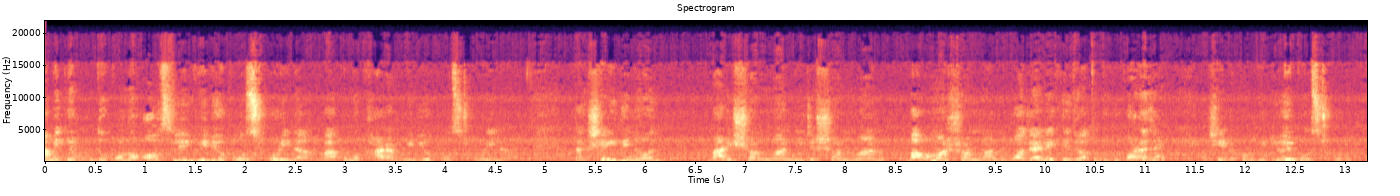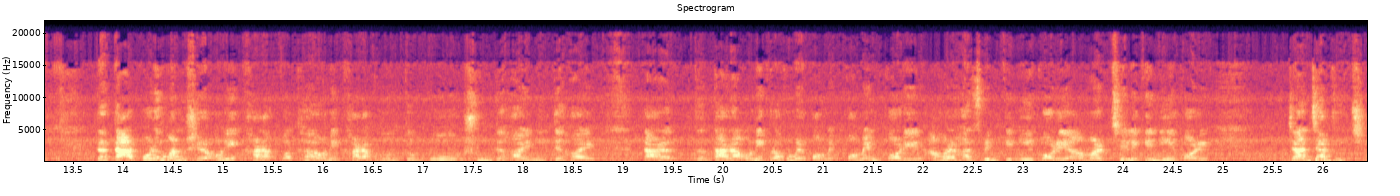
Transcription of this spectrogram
আমি কিন্তু কোনো অশ্লীল ভিডিও পোস্ট করি না বা কোনো খারাপ ভিডিও পোস্ট করি না। তা সেই দিনও বাড়ির সম্মান, নিজের সম্মান বাবা মার সম্মান বজায় রেখে যতটুকু করা যায় সেই রকম ভিডিওই পোস্ট করি। তা তারপরেও মানুষের অনেক খারাপ কথা, অনেক খারাপ মন্তব্য শুনতে হয়, নিতে হয়। তারা তারা অনেক রকমের কমেন্ট করে, আমার হাজবেন্ডকে নিয়ে করে, আমার ছেলেকে নিয়ে করে, যার যার রুচি।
